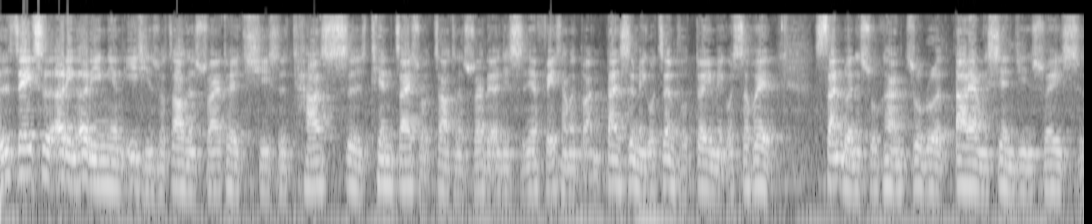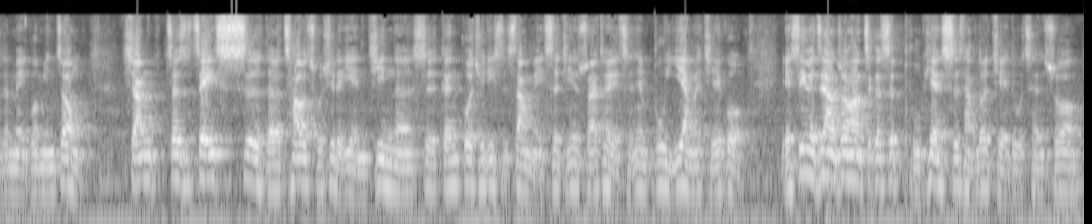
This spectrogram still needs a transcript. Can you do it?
可是这一次二零二零年疫情所造成衰退，其实它是天灾所造成衰退，而且时间非常的短。但是美国政府对于美国社会三轮的纾困注入了大量的现金，所以使得美国民众相这是这一次的超储蓄的演进呢，是跟过去历史上每次经济衰退也呈现不一样的结果。也是因为这样状况，这个是普遍市场都解读成说，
